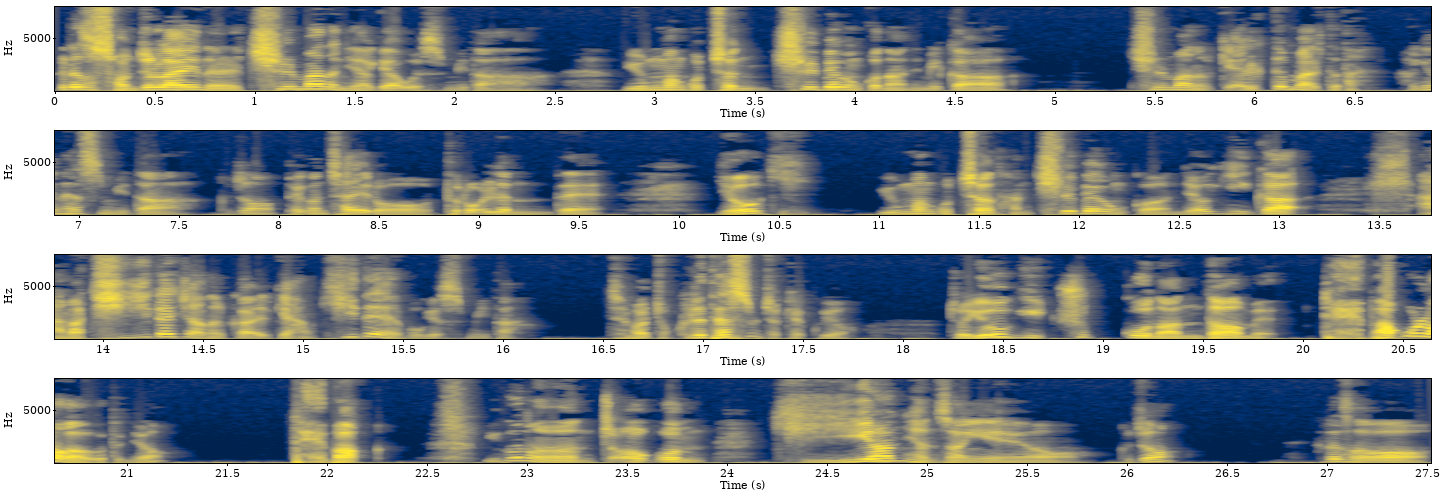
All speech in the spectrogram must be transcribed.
그래서 손절 라인을 7만원 이야기하고 있습니다. 69,700원권 아닙니까? 7만원 깰 듯 말 듯 하긴 했습니다. 그죠? 100원 차이로 들어 올렸는데 여기 69,000한 700원권 여기가 아마 지지되지 않을까 이렇게 한번 기대해 보겠습니다. 제발 좀 그래 됐으면 좋겠고요. 저 여기 죽고 난 다음에 대박 올라가거든요. 대박. 이거는 조금 기이한 현상이에요. 그죠? 그래서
